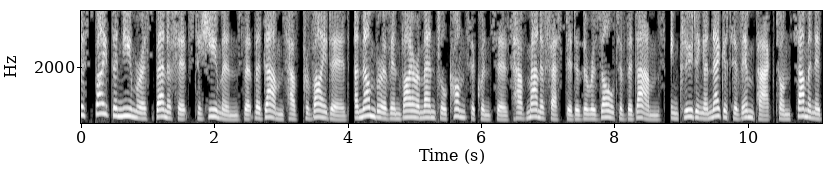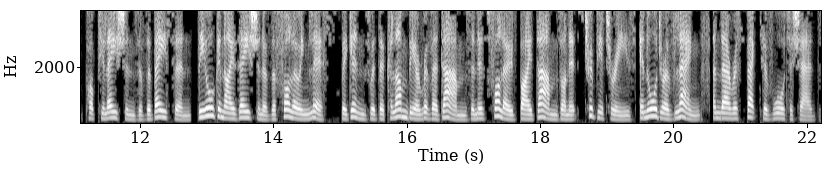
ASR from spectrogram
Despite the numerous benefits to humans that the dams have provided, a number of environmental consequences have manifested as a result of the dams, including a negative impact on salmonid populations of the basin. The organization of the following lists begins with the Columbia River dams and is followed by dams on its tributaries in order of length and their respective watersheds.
